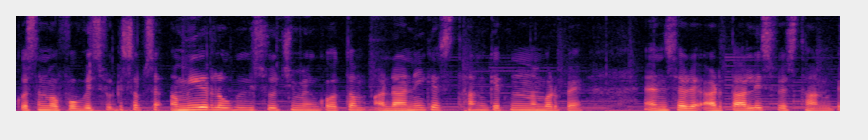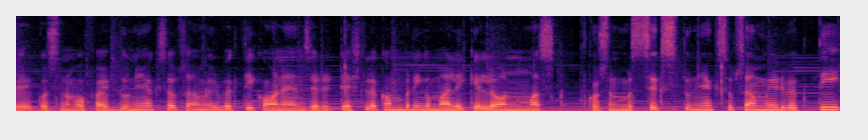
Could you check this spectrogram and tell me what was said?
क्वेश्चन नंबर फोर विश्व के सबसे अमीर लोगों की सूची में गौतम अडानी के स्थान कितने नंबर पे? आंसर है अड़तालीसवें स्थान पे। क्वेश्चन नंबर फाइव दुनिया के सबसे अमीर व्यक्ति कौन है? आंसर है टेस्ला कंपनी का मालिक Elon Musk question number six दुनिया के सबसे अमीर व्यक्ति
